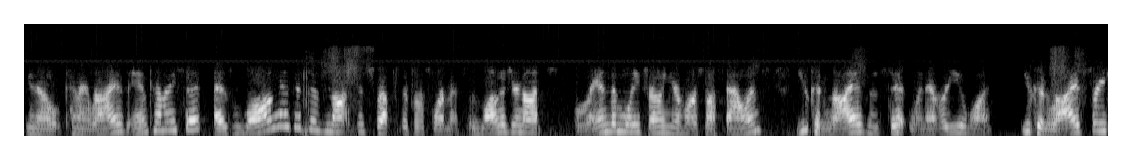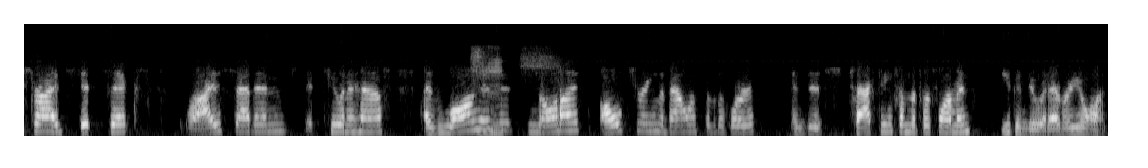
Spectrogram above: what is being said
you know, can I rise and can I sit? As long as it does not disrupt the performance, as long as you're not randomly throwing your horse off balance, you can rise and sit whenever you want. You can rise three strides, sit six, rise seven, sit two and a half. As long as it's not altering the balance of the horse and distracting from the performance, you can do whatever you want.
